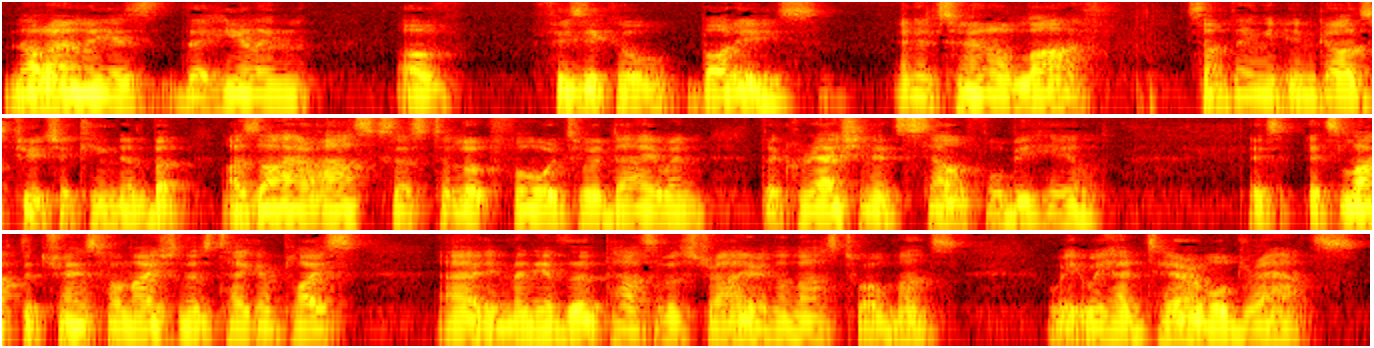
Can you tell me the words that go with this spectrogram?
Not only is the healing of physical bodies and eternal life something in God's future kingdom, but Isaiah asks us to look forward to a day when the creation itself will be healed it's it's like the transformation that's taken place uh, in many of the parts of Australia in the last 12 months. We, we had terrible droughts,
